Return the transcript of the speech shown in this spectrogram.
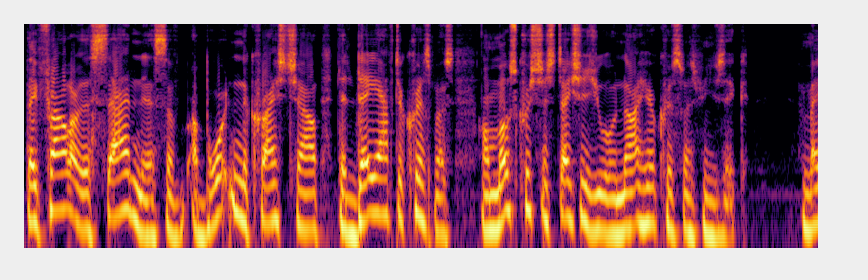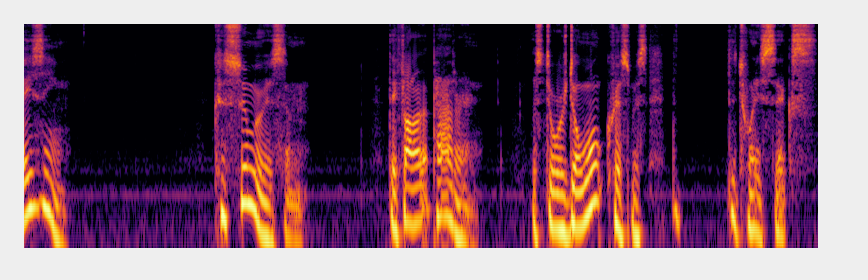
they follow the sadness of aborting the Christ child the day after Christmas. On most Christian stations, you will not hear Christmas music. Amazing. Consumerism. They follow that pattern. The stores don't want Christmas the 26th.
